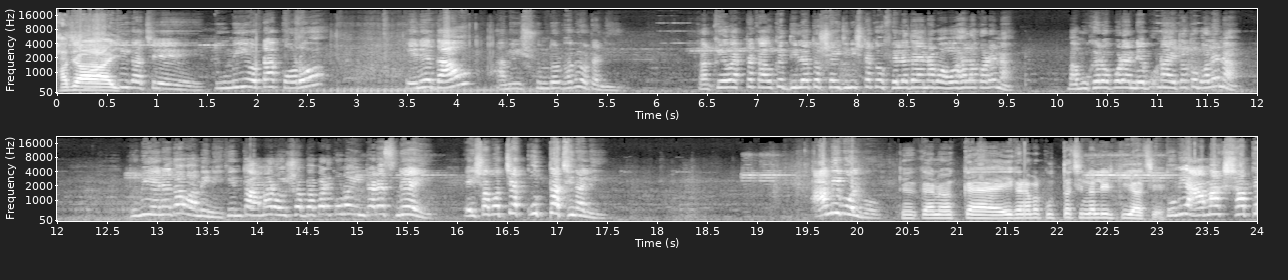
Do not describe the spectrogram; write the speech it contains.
সাজায়। ঠিক আছে। তুমি ওটা করো এনে দাও আমি সুন্দরভাবে ওটা নিই। কারণ কেউ একটা কাউকে দিলে তো সেই জিনিসটা কেউ ফেলে দেয় না বা অবহেলা করে না বা মুখের ওপরে নেব না এটা তো বলে না। তুমি এনে দাও আমি নিই। কিন্তু আমার ওইসব ব্যাপারে কোনো ইন্টারেস্ট নেই। এইসব হচ্ছে কুত্তা ছিনালি। আমি বলব। কেন এখানে আবার কুত্তা ছিনালির কি আছে? তুমি আমার সাথে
